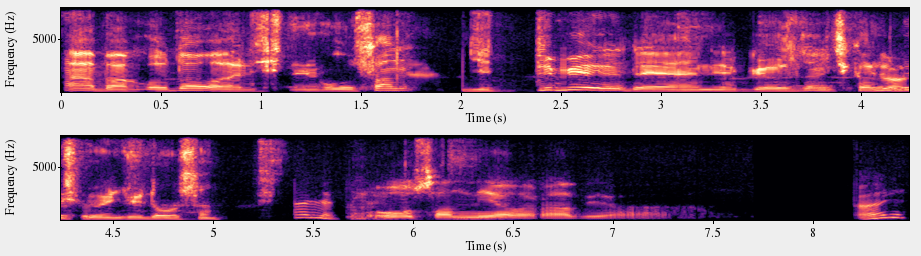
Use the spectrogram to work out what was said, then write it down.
Ha bak o da var işte. Oğuzhan gitti bir yerde yani. Gözden çıkarılmış bir oyuncuydu Oğuzhan. Öyle. Oğuzhan niye var abi ya? Öyle.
